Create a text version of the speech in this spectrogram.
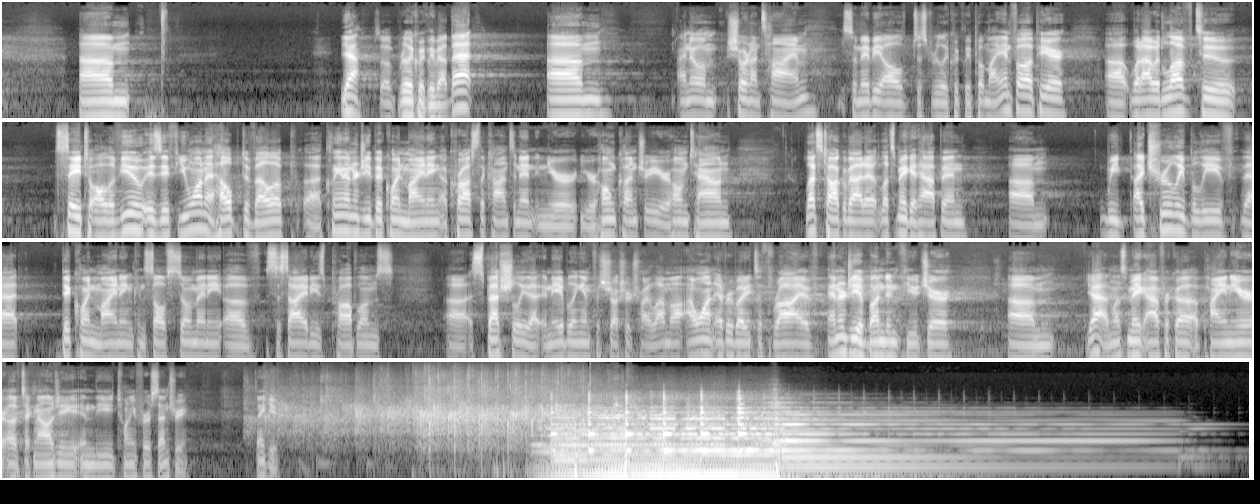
Um, yeah, so really quickly about that. Um, I know I'm short on time, so maybe I'll just really quickly put my info up here. Uh, what I would love to say to all of you is if you want to help develop uh, clean energy Bitcoin mining across the continent in your, your home country, your hometown, let's talk about it. Let's make it happen. Um, we, I truly believe that Bitcoin mining can solve so many of society's problems, uh, especially that enabling infrastructure trilemma. I want everybody to thrive, energy abundant future. Um, yeah, and let's make Africa a pioneer of technology in the 21st century. Thank you.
